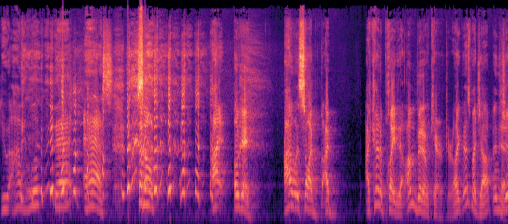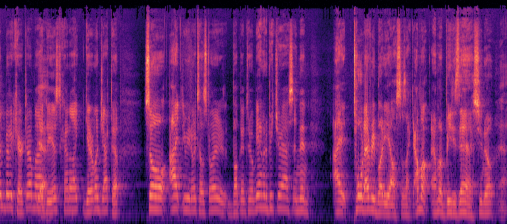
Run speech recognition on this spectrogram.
Dude, I whooped that ass. So I okay. I was so I I I kind of played it up. I'm a bit of a character. Like that's my job in the Yeah. gym. Bit of a character. My Yeah. idea is to kind of like get everyone jacked up. So I you know tell a story, bump into him. Yeah, I'm gonna beat your ass, and then I told everybody else. I was like, I'm gonna I'm gonna beat his ass. You know. Yeah.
